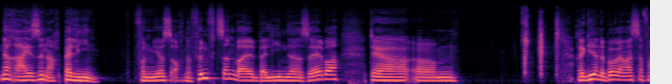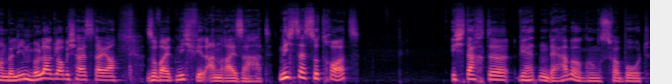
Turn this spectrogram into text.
eine Reise nach Berlin. Von mir aus auch nur 15, weil Berlin selber der ähm, regierende Bürgermeister von Berlin, Müller, glaube ich, heißt er ja, soweit nicht viel Anreise hat. Nichtsdestotrotz, ich dachte, wir hätten Beherbergungsverbot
